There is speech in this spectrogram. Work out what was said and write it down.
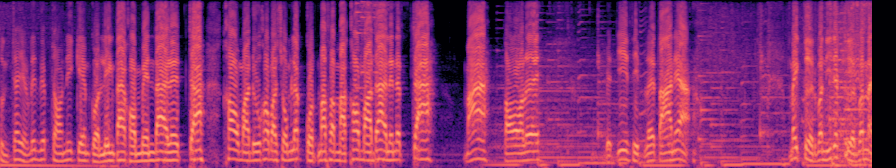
สนใจอยากเล่นเว็บจอนี่เกมกดลิงก์ใต้คอมเมนต์ได้เลยจ้ะ เข้ามาดูเข้ามาชมแล้วกดมาสมัครเข้ามาได้เลยนะจ๊ะมาต่อเลย เบ็ดยี่สิบเลยตาเนี่ย ไม่เกิดวันนี้จะเกิดวันไหน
